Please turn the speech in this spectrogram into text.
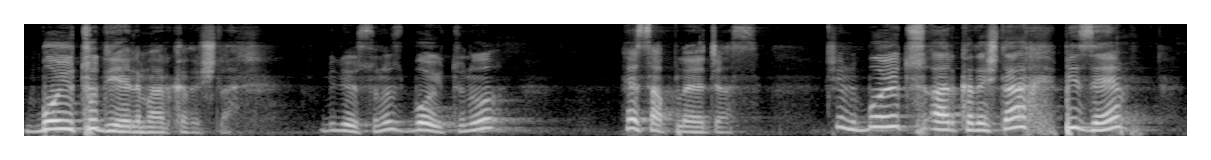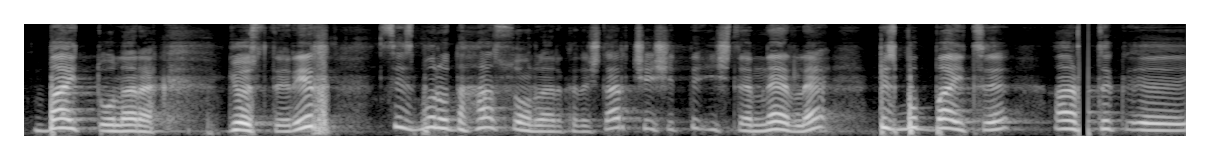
boyutu diyelim arkadaşlar. Biliyorsunuz boyutunu hesaplayacağız. Şimdi boyut arkadaşlar bize byte olarak gösterir. Siz bunu daha sonra arkadaşlar çeşitli işlemlerle biz bu byte'ı artık e,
